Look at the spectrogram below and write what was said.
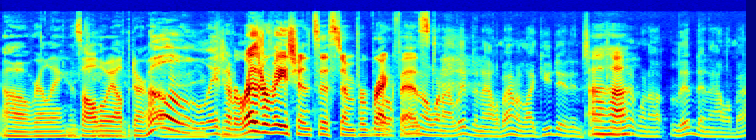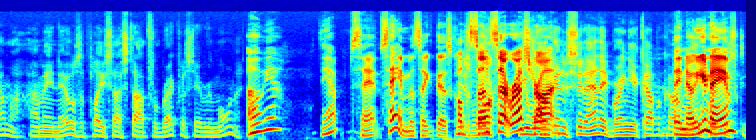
Oh, really? It's all the way out the door. Oh, you they should have a reservation system for Well, breakfast. you know, when I lived in Alabama, like you did in South Uh-huh. Carolina, when I lived in Alabama, I mean, there was a place I stopped for breakfast every morning. oh yeah, yep. Same. Same. It's like it's called the just walk- Sunset You walk Restaurant. in and sit down. They bring you a cup of coffee. They know your put the name. s- They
